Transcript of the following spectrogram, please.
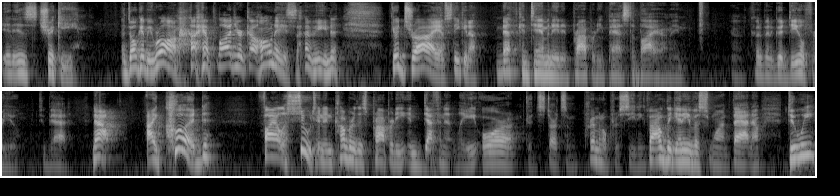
it is tricky. And don't get me wrong, I applaud your cojones. I mean, good try of sneaking a meth contaminated property past the buyer. I mean, could have been a good deal for you. Too bad. Now, I could file a suit and encumber this property indefinitely, or could start some criminal proceedings, but I don't think any of us want that. Now, do we?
